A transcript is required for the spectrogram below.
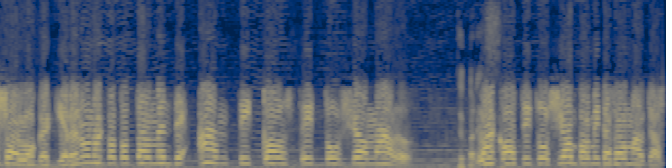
Eso es lo que quieren, un acto totalmente anticonstitucional. ¿Te parece? La constitución permite hacer marchas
